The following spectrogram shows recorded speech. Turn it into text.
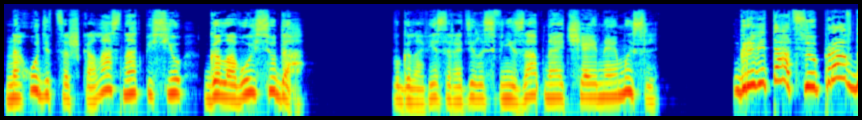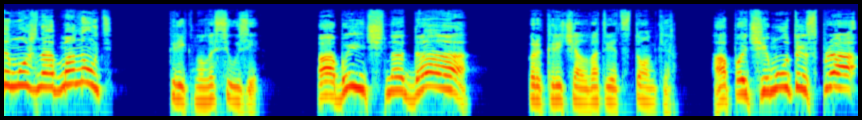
находится шкала с надписью «Головой сюда». В голове зародилась внезапная отчаянная мысль. «Гравитацию правда можно обмануть?» — крикнула Сюзи. «Обычно да!» — прокричал в ответ Стонкер. «А почему ты спра...»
